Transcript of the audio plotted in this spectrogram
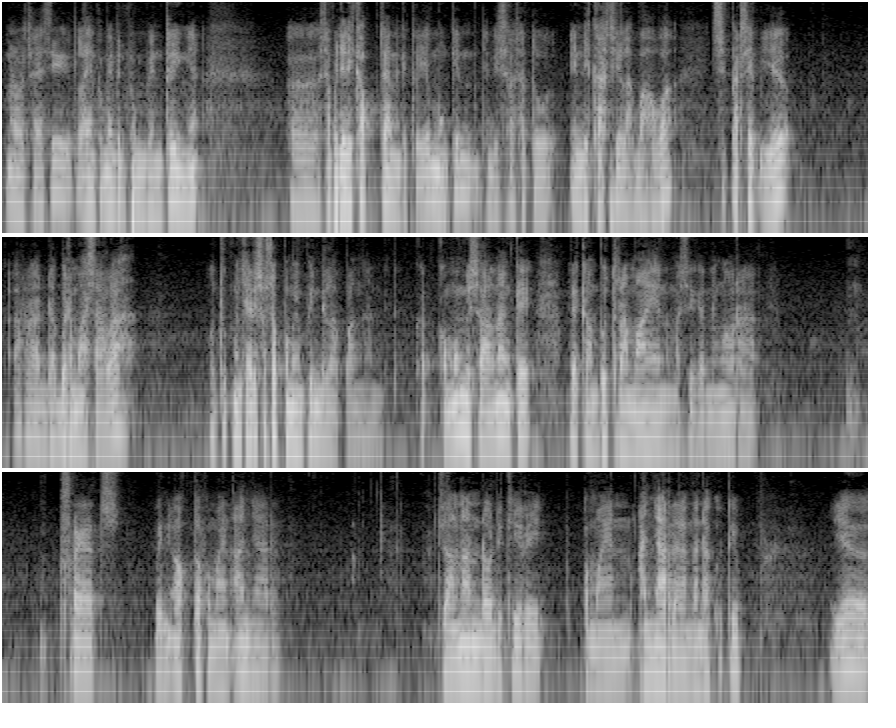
menurut saya sih lain pemimpin-pemimpin tingnya uh, sampai jadi kapten gitu ya mungkin jadi salah satu indikasi lah bahwa si Persib iya rada bermasalah untuk mencari sosok pemimpin di lapangan gitu. Kamu misalnya kayak Beckham Putra main masih kan ngora Freds, Benny Okto pemain anyar, Jalnando di kiri pemain anyar dalam tanda kutip, ya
